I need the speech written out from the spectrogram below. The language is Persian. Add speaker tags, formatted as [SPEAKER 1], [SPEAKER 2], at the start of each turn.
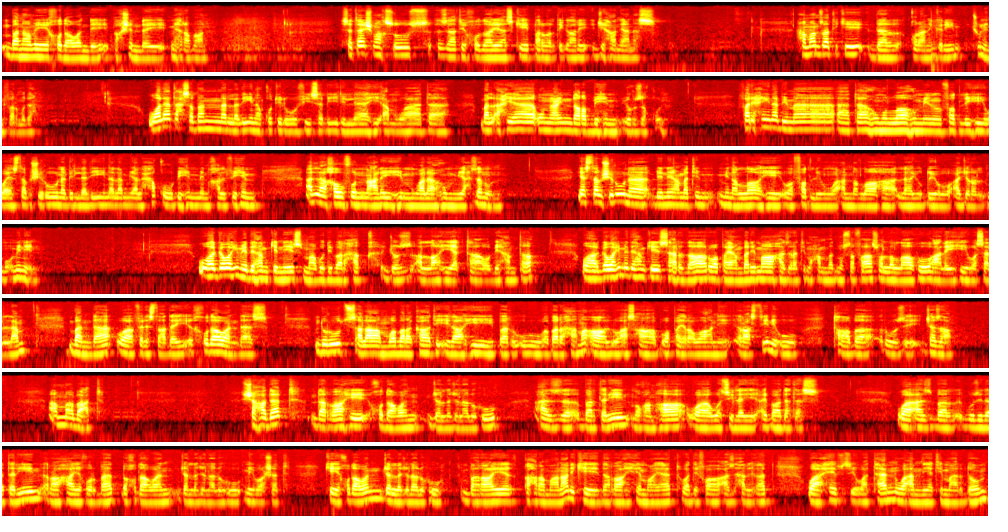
[SPEAKER 1] به نام خداوند بخشنده مهربان. ستایش مخصوص ذات خدایی است که پروردگار جهانیان است. همان ذاتی که در قرآن کریم چونین فرموده. ولا تحسبن الذين قتلوا في سبيل الله امواتا بل احياء عند ربهم يرزقون. فرحين بما آتاهم الله من فضله ويستبشرون بالذين لم يلحقوا بهم من خلفهم ألا خوف عليهم ولا هم يحزنون. يستبشرون بنعمة من الله وفضل وأن الله لا يضيع أجر المؤمنين. و گواهی می دهم که نیست معبودی بر حق جز الله یکتا و بهمتا و گواهی می دهم که سردار و پیامبر ما حضرت محمد مصطفی صلی الله علیه و سلم بنده و فرستاده خداوند است. درود سلام و برکات الهی بر أو و بر همه آل و اصحاب و پیروان راستین أو تا به روز جزا. اما بعد شهادت در راه خداوند جل جلاله از برترین مقام ها و وسیله عبادت است و از برگزیده ترین راه های غربت به خداوند جل جلاله می باشد که خداوند جل جلاله برای قهرمانانی که در راه حمایت و دفاع از حقیقت و حفظ وطن و امنیت مردم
